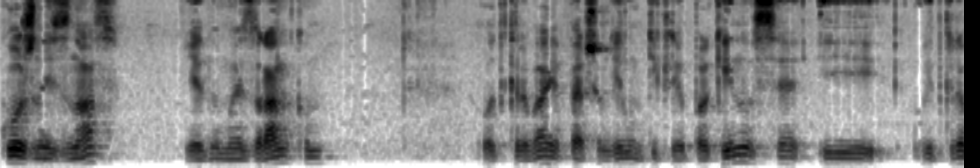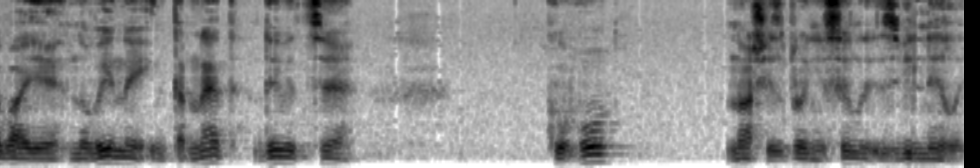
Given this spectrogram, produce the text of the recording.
кожен з нас, я думаю, зранком відкриває першим ділом, тільки прокинувся і відкриває новини, інтернет, дивиться, кого наші Збройні сили звільнили,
